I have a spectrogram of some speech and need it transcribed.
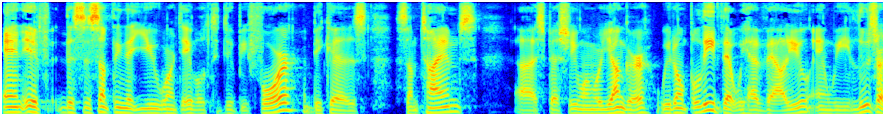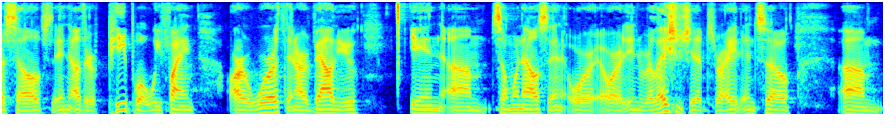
And if this is something that you weren't able to do before, because sometimes, uh, especially when we're younger, we don't believe that we have value and we lose ourselves in other people. We find our worth and our value in um, someone else and or or in relationships, right? And so, um,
